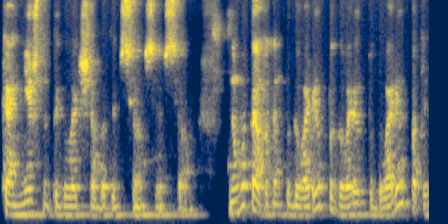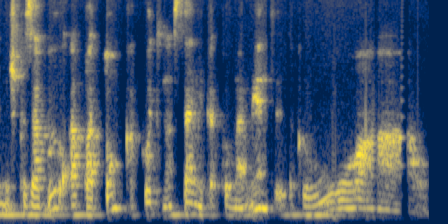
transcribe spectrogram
конечно, ты говоришь об этом всем, всем, всем. Но вот об этом поговорил, поговорил, поговорил, потом немножко забыл, а потом какой-то настанет такой момент, и такой, вау.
